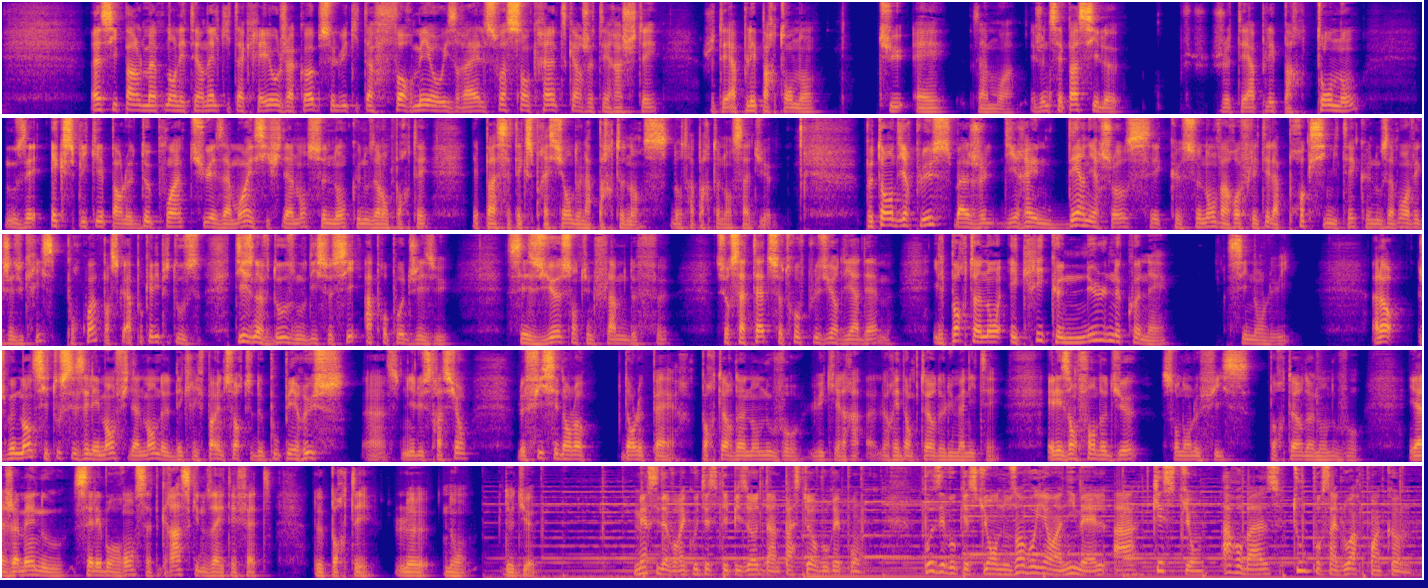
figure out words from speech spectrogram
Ainsi parle maintenant l'Éternel qui t'a créé, ô Jacob, celui qui t'a formé, ô Israël, sois sans crainte, car je t'ai racheté, je t'ai appelé par ton nom, tu es à moi. Et je ne sais pas si le je t'ai appelé par ton nom nous est expliqué par le deux points tu es à moi, et si finalement ce nom que nous allons porter n'est pas cette expression de l'appartenance, notre appartenance à Dieu. Peut-on en dire plus? Bah, Je dirais une dernière chose, c'est que ce nom va refléter la proximité que nous avons avec Jésus-Christ. Pourquoi? Parce que Apocalypse 12, 19, 12 nous dit ceci à propos de Jésus. Ses yeux sont une flamme de feu. Sur sa tête se trouvent plusieurs diadèmes. Il porte un nom écrit que nul ne connaît, sinon lui. Alors, je me demande si tous ces éléments finalement ne décrivent pas une sorte de poupée russe. Hein, c'est une illustration. Le Fils est dans le dans le Père, porteur d'un nom nouveau, lui qui est le rédempteur de l'humanité. Et les enfants de Dieu sont dans le Fils, porteur d'un nom nouveau. Et à jamais nous célébrerons cette grâce qui nous a été faite de porter le nom de Dieu. Merci d'avoir écouté cet épisode d'un pasteur vous répond. Posez vos questions en nous envoyant un email à question@toutpoursagloire.com.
